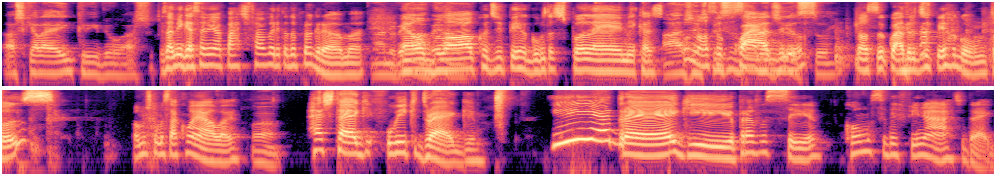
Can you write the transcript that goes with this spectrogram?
acho que ela é incrível, eu acho. Mas, amiga, essa é a minha parte favorita do programa. Meu, É o bloco de perguntas polêmicas. Ah, o gente, nosso quadro. disso. Nosso quadro de perguntas. Vamos começar com ela. Ah. Hashtag WeekDrag. E é drag. Pra você, como se define a arte drag?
